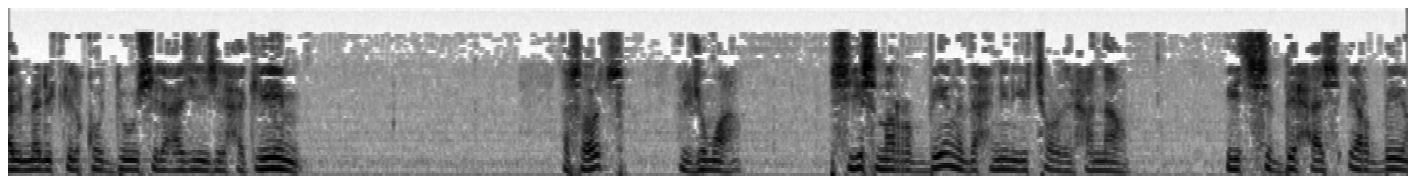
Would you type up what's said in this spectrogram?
الملك القدوس العزيز الحكيم. سورة الجمعة. سيسمى ربي ذا حنين يتشور ذي الحنان. يتسبح ربي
